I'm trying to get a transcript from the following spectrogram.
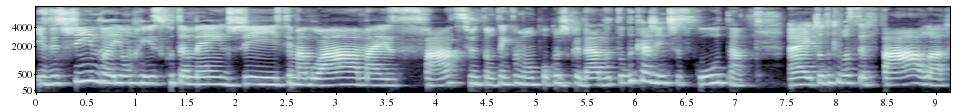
Existindo aí um risco também de se magoar mais fácil, então tem que tomar um pouco de cuidado. Tudo que a gente escuta né, e tudo que você fala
